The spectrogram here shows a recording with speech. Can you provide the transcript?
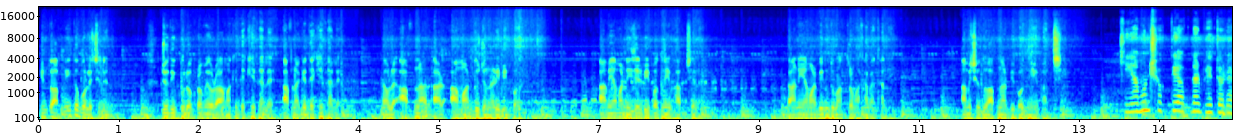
কিন্তু আপনিই তো বলেছিলেন যদি ভুলক্রমে ওরা আমাকে দেখে ফেলে আপনাকে দেখে ফেলে তাহলে আপনার আর আমার দুজনেরই বিপদ। আমি আমার নিজের বিপদ নিয়ে ভাবছি না তা নিয়ে আমার বিন্দুমাত্র মাথা ব্যথা নেই। আমি শুধু আপনার বিপদ নিয়ে ভাবছি। কি এমন শক্তি আপনার ভেতরে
